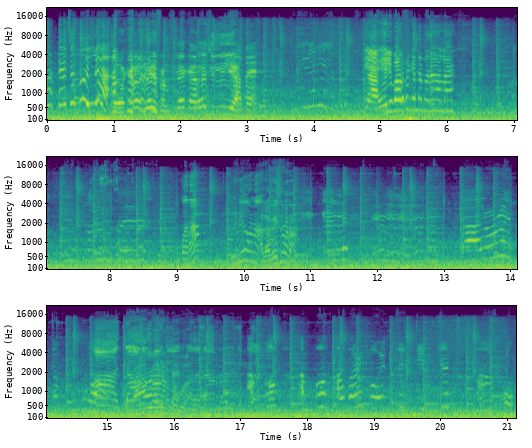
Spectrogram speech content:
പ്രത്യേകിച്ചൊന്നുമില്ല. അതൊക്കെയാണ് പരിപാടി. ഫ്രണ്ട്സിനെ കാണാൻ വീഡിയോ ഓണാ ഹലോ ഗൈസ് പറ ആ ഡാർണോടെ വീട്ടിലെ അതെ ഡാർണോടെ വീട്ടിൽ പോയി. അപ്പൊ അവർ പോയിട്ട് തിരിച്ച് പോകും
